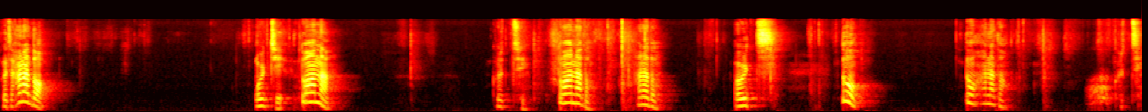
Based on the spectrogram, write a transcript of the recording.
그렇지, 하나 더. 옳지. 또 하나. 그렇지. 또 하나 더. 하나 더. 옳지. 하나 더. 그렇지.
